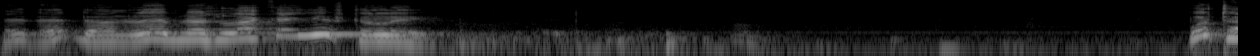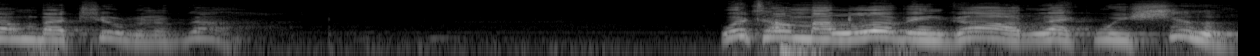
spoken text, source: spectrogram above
that, that done live nothing like they used to live? We're talking about children of God. We're talking about loving God like we should.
